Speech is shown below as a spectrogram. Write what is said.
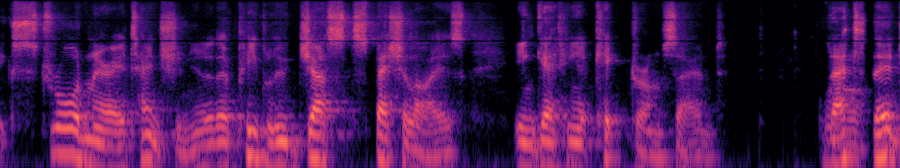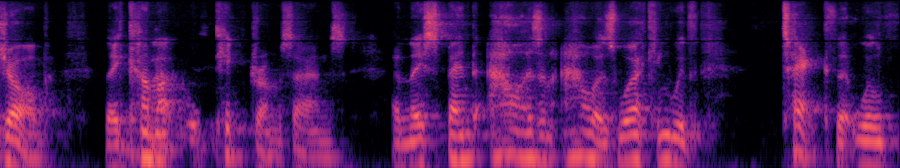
extraordinary attention. You know, there are people who just specialize in getting a kick drum sound. That's their job. They come wow. up with kick drum sounds and they spend hours and hours working with tech that will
